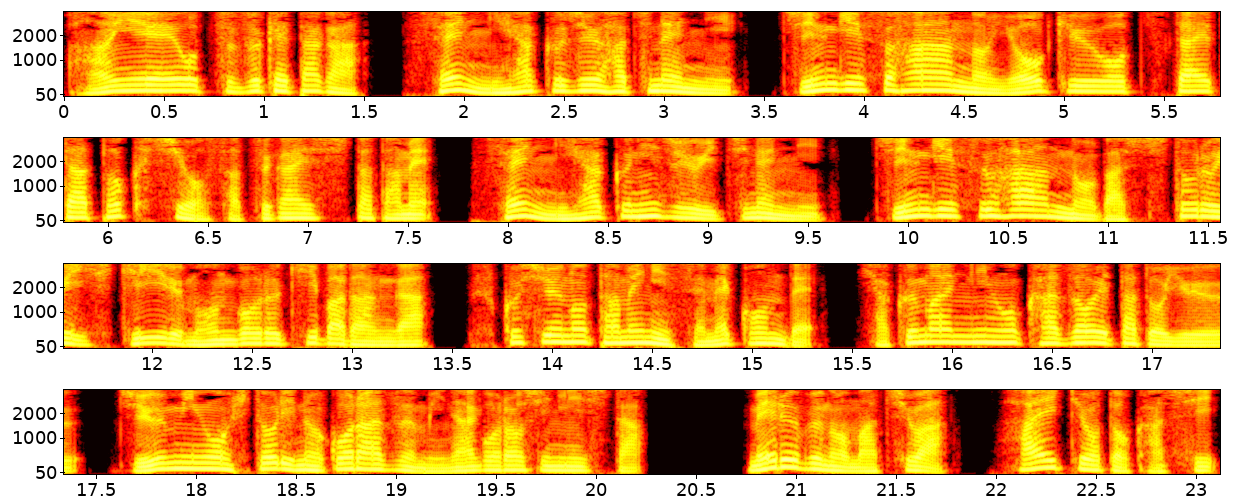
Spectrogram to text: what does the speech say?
繁栄を続けたが、1218年にチンギス・ハーンの要求を伝えた特使を殺害したため、1221年に、チンギス・ハーンのバッシュトルイ率いるモンゴル騎馬団が、復讐のために攻め込んで、100万人を数えたという、住民を一人残らず皆殺しにした。メルブの町は、廃墟と化し、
